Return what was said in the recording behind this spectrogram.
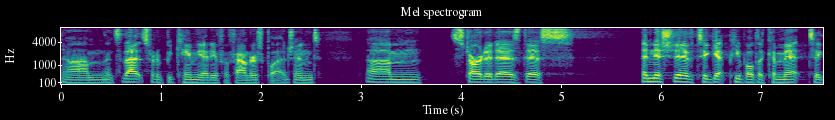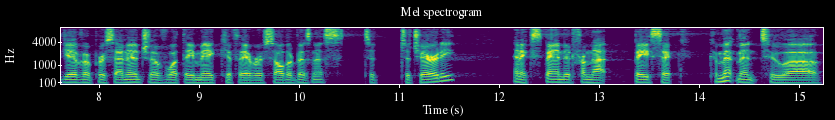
Um, and so that sort of became the idea for Founders Pledge, and um, started as this initiative to get people to commit to give a percentage of what they make if they ever sell their business to, to charity, and expanded from that basic commitment to a,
